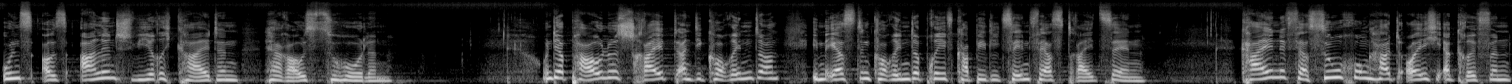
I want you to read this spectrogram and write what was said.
uns aus allen Schwierigkeiten herauszuholen. Und der Paulus schreibt an die Korinther im ersten Korintherbrief Kapitel 10, Vers 13. Keine Versuchung hat euch ergriffen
